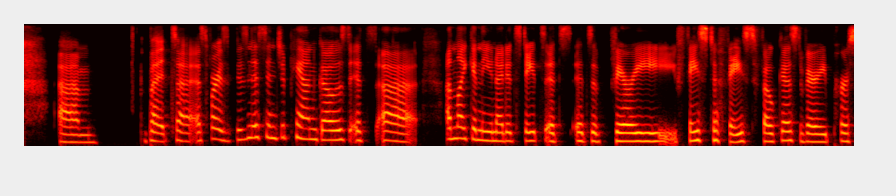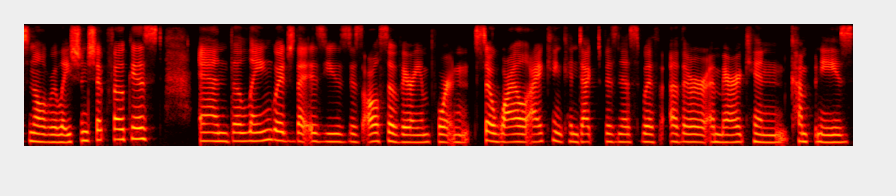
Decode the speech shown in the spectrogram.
um, but uh, as far as business in Japan goes, it's uh, unlike in the United States. It's it's a very face to face focused, very personal relationship focused, and the language that is used is also very important. So while I can conduct business with other American companies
